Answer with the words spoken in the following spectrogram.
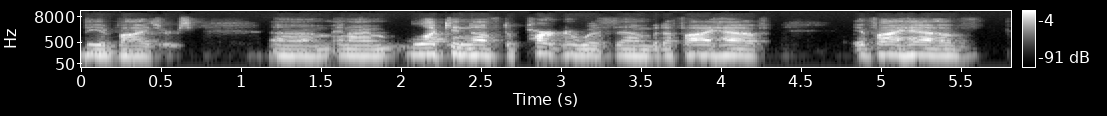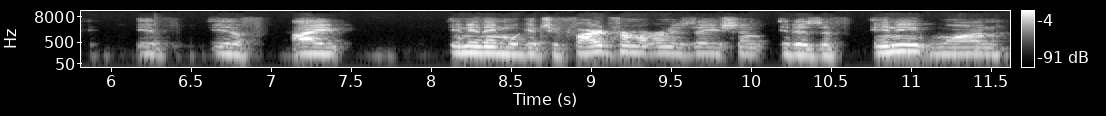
the advisors, um, and I'm lucky enough to partner with them. But if I have, if I have, if if I anything will get you fired from our organization, it is if anyone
